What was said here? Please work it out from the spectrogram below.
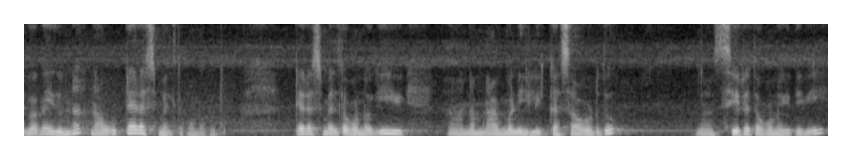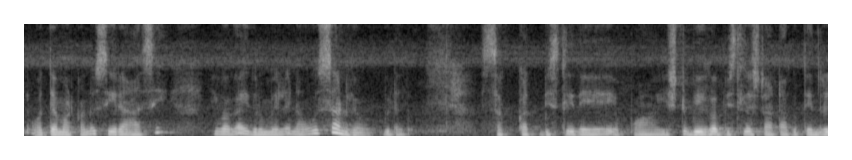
ಇವಾಗ ಇದನ್ನು ನಾವು ಟೆರೆಸ್ ಮೇಲೆ ತೊಗೊಂಡೋಗೋದು. ಟೆರೆಸ್ ಮೇಲೆ ತೊಗೊಂಡೋಗಿ ನಮ್ಮ ನಾಗಮಣಿ ಇಲ್ಲಿ ಕಸ ಹೊಡೆದು ಸೀರೆ ತೊಗೊಂಡೋಗಿದ್ದೀವಿ. ಒದ್ದೆ ಮಾಡ್ಕೊಂಡು ಸೀರೆ ಹಾಸಿ, ಇವಾಗ ಇದ್ರ ಮೇಲೆ ನಾವು ಸಣ್ಣಗೆ ಬಿಡೋದು ಸಖತ್ ಬಿಸಿಲಿದೆ. ಯಪ್ಪ, ಎಷ್ಟು ಬೇಗ ಬಿಸಿಲು ಸ್ಟಾರ್ಟ್ ಆಗುತ್ತೆ ಅಂದರೆ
